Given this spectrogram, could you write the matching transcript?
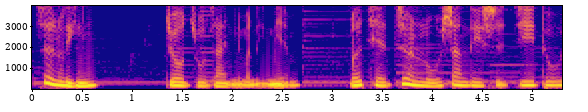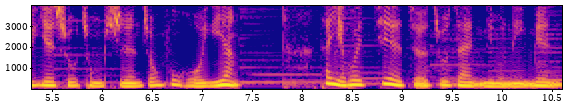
这灵。就住在你们里面，而且正如上帝使基督耶稣从死人中复活一样，他也会借着住在你们里面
